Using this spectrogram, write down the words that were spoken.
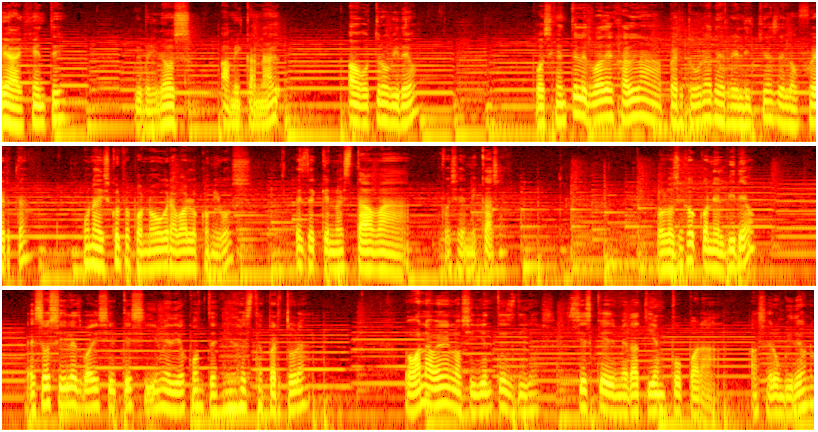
¿Qué hay gente? Bienvenidos a mi canal, a otro video. Pues gente, les voy a dejar la apertura de reliquias de la oferta. Una disculpa por no grabarlo con mi voz. Es de que no estaba pues en mi casa. Os los dejo con el video. Eso sí, les voy a decir que sí me dio contenido esta apertura. Lo van a ver en los siguientes días. Si es que me da tiempo para hacer un video, ¿no?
